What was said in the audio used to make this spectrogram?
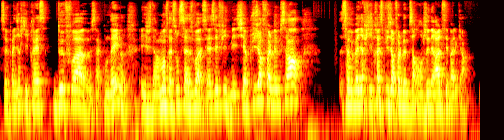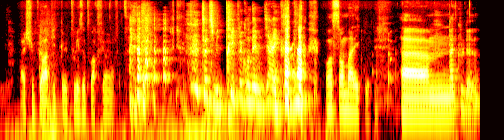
Ça veut pas dire qu'il presse deux fois euh, ça condamne. Et généralement, de toute façon, ça se voit, c'est assez fluide. Mais s'il y a plusieurs fois le même sort, ça veut pas dire qu'il presse plusieurs fois le même sort. En général, c'est pas le cas. je suis plus rapide que tous les autres Warfury en fait. Toi, tu mets triple condamne direct. on s'en bat les couilles. Euh... Pas de cooldown.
